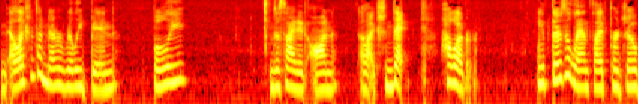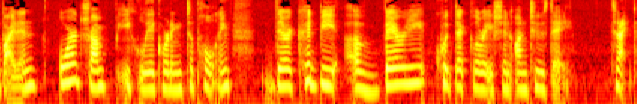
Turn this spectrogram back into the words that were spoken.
elections have never really been fully decided on election day. However, if there's a landslide for Joe Biden or Trump, equally according to polling, there could be a very quick declaration on Tuesday, tonight.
